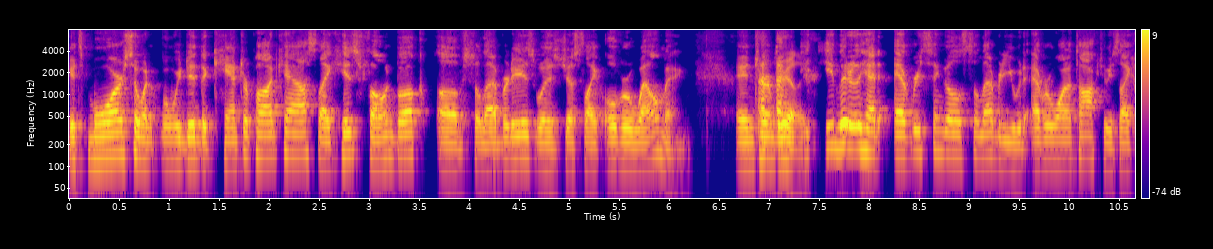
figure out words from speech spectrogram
it's more so when when we did the Kanter podcast, like his phone book of celebrities was just like overwhelming. In terms of, Really? he, he literally had every single celebrity you would ever want to talk to. He's like,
